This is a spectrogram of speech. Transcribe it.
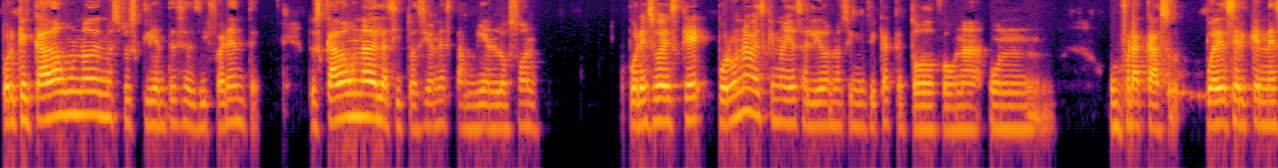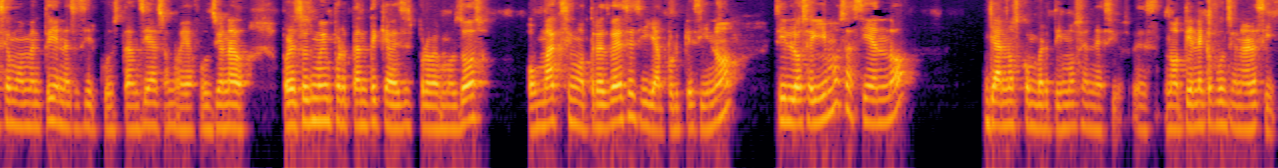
porque cada uno de nuestros clientes es diferente. Entonces, cada una de las situaciones también lo son. Por eso es que por una vez que no haya salido no significa que todo fue una, un, fracaso. Puede ser que en ese momento y en esa circunstancia eso no haya funcionado. Por eso es muy importante que a veces probemos dos o máximo tres veces y ya, porque si no, si lo seguimos haciendo, ya nos convertimos en necios. no tiene que funcionar así.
